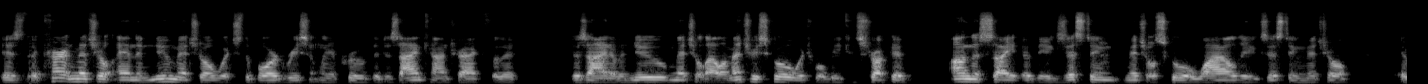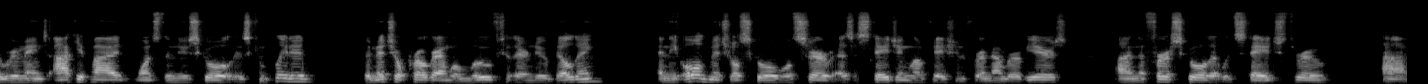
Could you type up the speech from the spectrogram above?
is the current Mitchell and the new Mitchell, which the board recently approved the design contract for the design of a new Mitchell Elementary School, which will be constructed on the site of the existing Mitchell School while the existing Mitchell remains occupied. Once the new school is completed, the Mitchell program will move to their new building and the old Mitchell School will serve as a staging location for a number of years. Uh, and the first school that would stage through uh,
